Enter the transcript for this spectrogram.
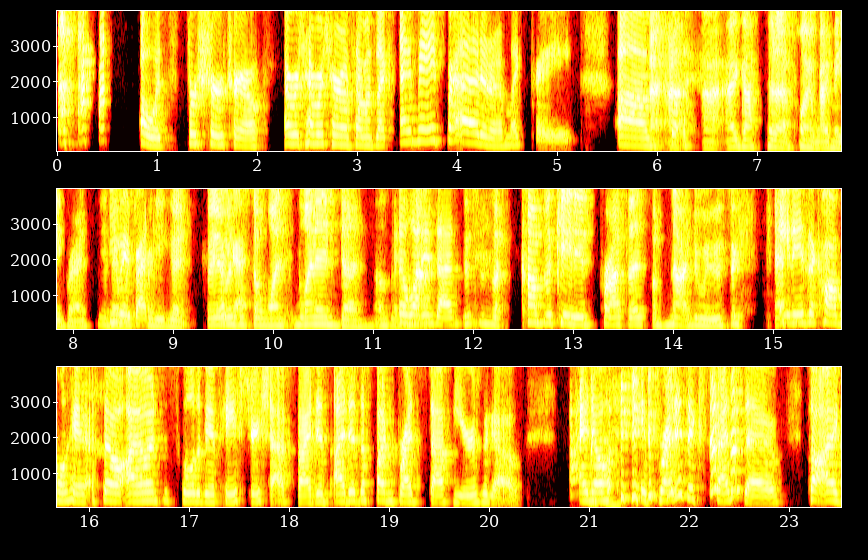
Oh, it's for sure true. Every time I turn on someone's like, I made bread. And I'm like, great. Um, I, I, I, got to that point where I made bread. And you it made was bread. pretty good. But it okay. was just a one one and done. I was like, the one not, and done. This is a complicated process. I'm not doing this again. It is a complicated. So I went to school to be a pastry chef. So I did I did the fun bread stuff years ago. I know if bread is expensive. So I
